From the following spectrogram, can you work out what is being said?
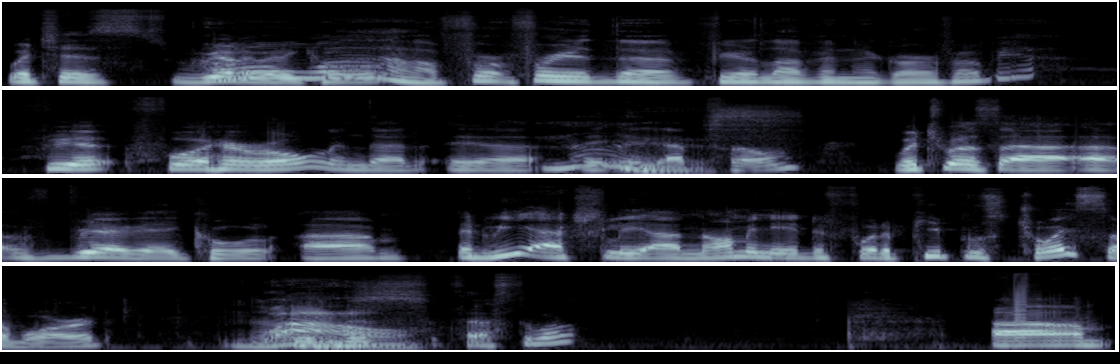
which is really oh, really cool Wow, for for the fear, love, and agoraphobia. for, for her role in that uh, in that film. which was uh, uh, very very cool. Um, and we actually are nominated for the People's Choice Award in this festival. Um,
